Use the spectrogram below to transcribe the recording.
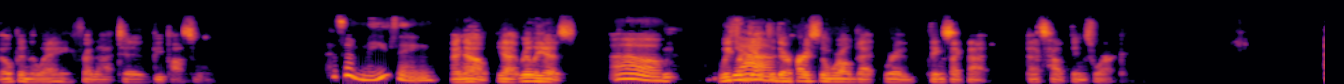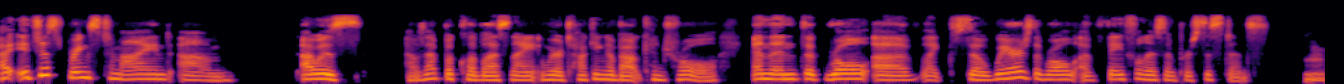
opened the way for that to be possible. That's amazing. I know. Yeah, it really is. Oh, we, forget yeah. that there are parts of the world that where things like that. That's how things work. I, it just brings to mind. Um, I was I was at book club last night and we were talking about control and then the role of like so where's the role of faithfulness and persistence hmm.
